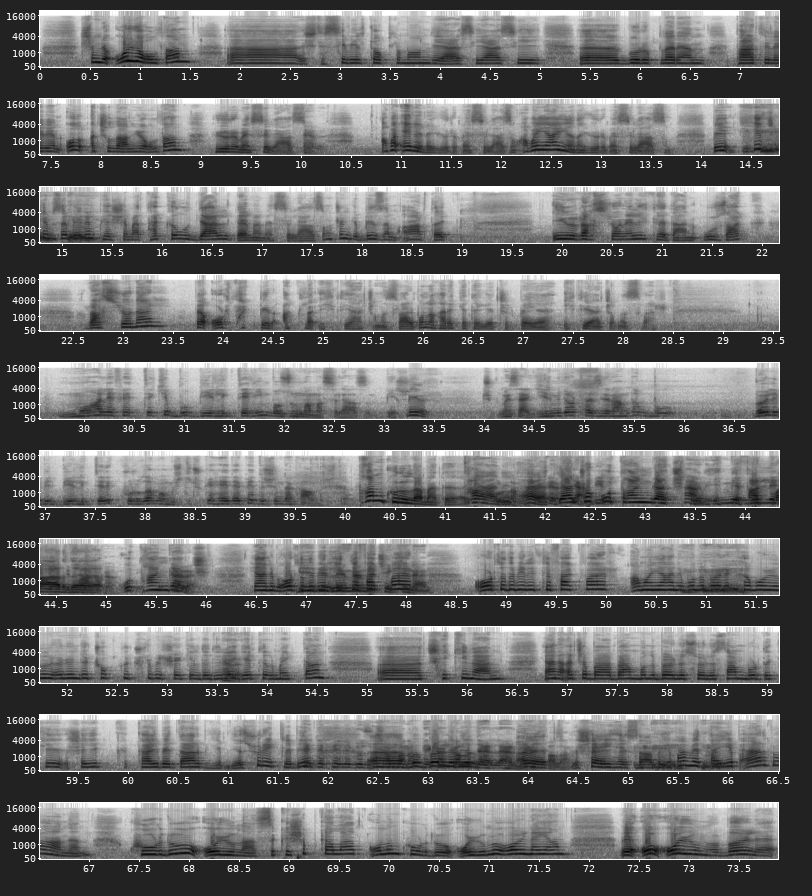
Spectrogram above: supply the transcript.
Şimdi o yoldan eee, işte sivil toplumun, diğer siyasi eee, grupların, partilerin o açılan yoldan yürümesi lazım. Evet. Ama el ele yürümesi lazım. Ama yan yana yürümesi lazım. Bir, hiç kimse benim peşime takıl gel dememesi lazım. Çünkü bizim artık irrasyoneliteden uzak, rasyonel ve ortak bir akla ihtiyacımız var. Bunu harekete geçirmeye ihtiyacımız var. Muhalefetteki bu birlikteliğin bozulmaması lazım. Bir. Bir, Çünkü mesela 24 Haziran'da bu böyle bir birliktelik kurulamamıştı. Çünkü HDP dışında kalmıştı. tam kurulamadı. Tam yani kurulamadı. evet, Evet, yani, yani çok bir- utangaç Ha, bir mi- ittifak vardı. İttifakı. Utangaç. Evet. Yani ortada bir ittifak var. Ortada bir ittifak var ama yani bunu böyle kamuoyunun önünde çok güçlü bir şekilde dile Evet. getirmekten e, çekinen yani acaba ben bunu böyle söylesem buradaki şeyi kaybeder miyim diye sürekli bir HDP'li gözüksen e, bana PKK'lı derler mi evet, falan. şey hesabı yapan ve Tayyip Erdoğan'ın kurduğu oyuna sıkışıp kalan, onun kurduğu oyunu oynayan ve o oyunu böyle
